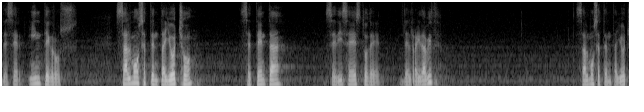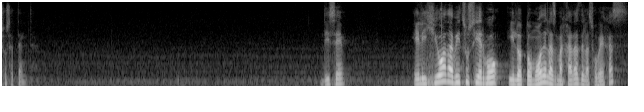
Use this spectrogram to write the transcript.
de ser íntegros. Salmo 78, 70 se dice esto de, del rey David. Salmo 78, 70. Dice, eligió a David su siervo y lo tomó de las majadas de las ovejas,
